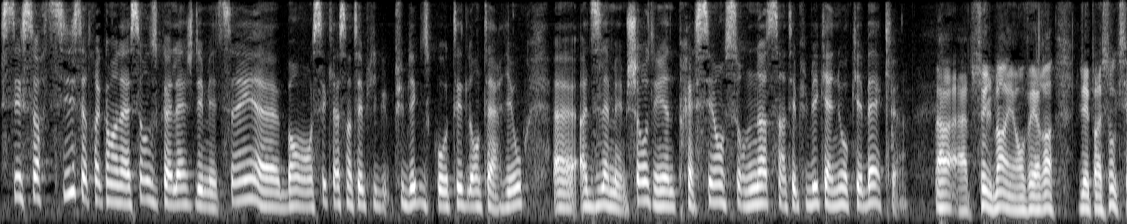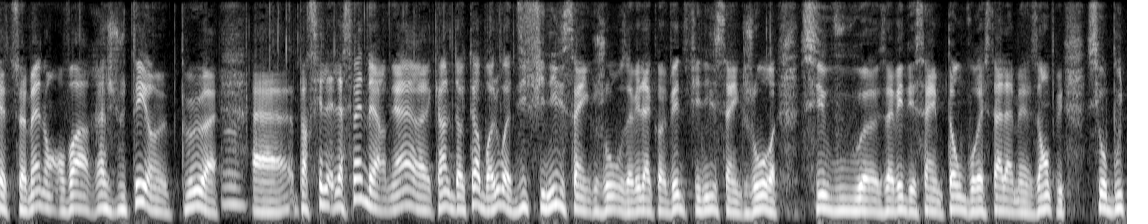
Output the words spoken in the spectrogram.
c'est sorti cette recommandation du Collège des médecins. Euh, bon, on sait que la santé publique du côté de l'Ontario a dit la même chose. Il y a une pression sur notre santé publique à nous au Québec. Ah, absolument, et on verra. J'ai l'impression que cette semaine, on va rajouter un peu, euh, mm. euh, parce que la, semaine dernière, quand le docteur Boileau a dit fini le cinq jours, vous avez la COVID, fini le cinq jours, si vous euh, avez des symptômes, vous restez à la maison, puis si au bout de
